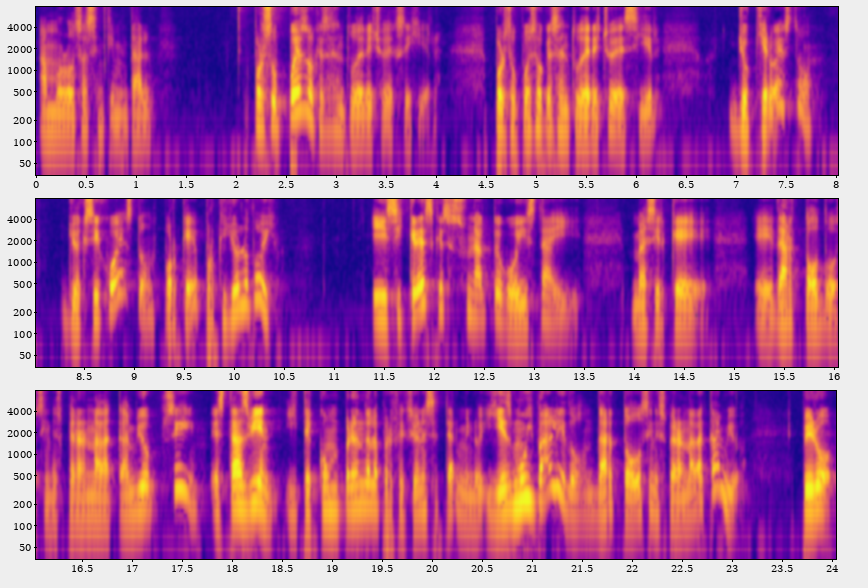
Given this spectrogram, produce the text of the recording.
amorosa, sentimental, por supuesto que estás en tu derecho de exigir por supuesto que es en tu derecho de decir, yo quiero esto, yo exijo esto. ¿Por qué? Porque yo lo doy. Y si crees que eso es un acto egoísta y me decir que eh, dar todo sin esperar nada a cambio, sí, estás bien y te comprendo a la perfección ese término y es muy válido dar todo sin esperar nada a cambio. Pero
